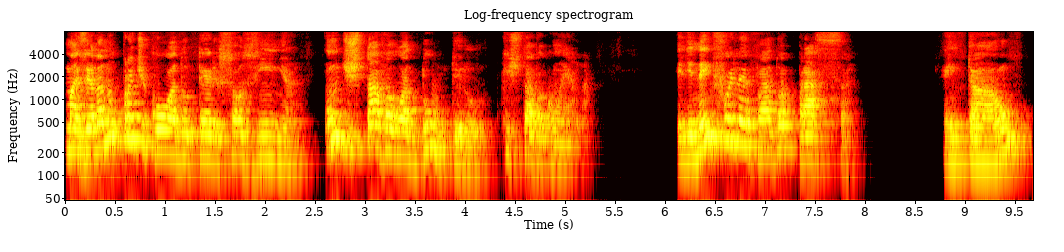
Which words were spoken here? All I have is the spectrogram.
Mas ela não praticou o adultério sozinha. Onde estava o adúltero que estava com ela? Ele nem foi levado à praça. Então,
